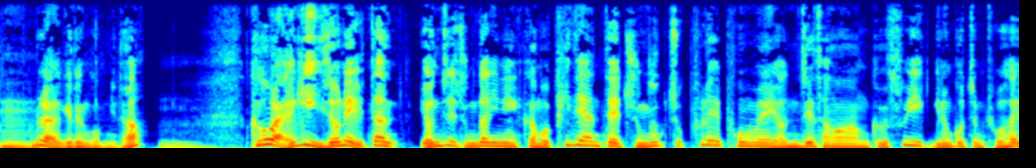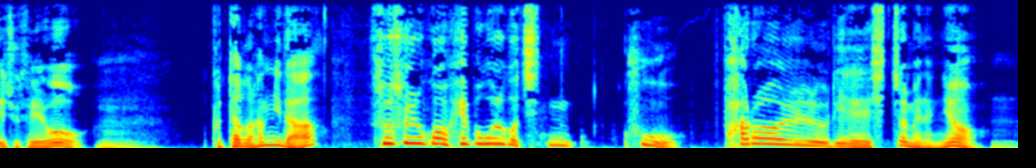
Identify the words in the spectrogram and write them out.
음. 를 알게 된 겁니다. 음. 그걸 알기 이전에 일단 연재 중단이니까 뭐 PD한테 중국 쪽 플랫폼의 연재 상황 그 수익 이런 것 좀 조사해 주세요. 음. 부탁을 합니다. 수술과 회복을 거친 후 8월의 시점에는요. 음.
